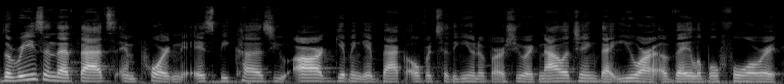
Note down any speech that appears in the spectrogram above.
the reason that that's important is because you are giving it back over to the universe. You're acknowledging that you are available for it,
